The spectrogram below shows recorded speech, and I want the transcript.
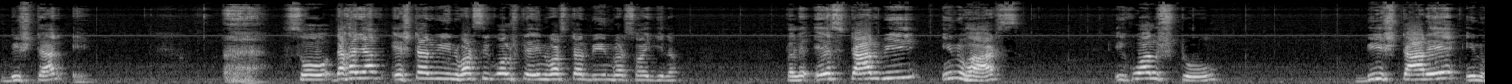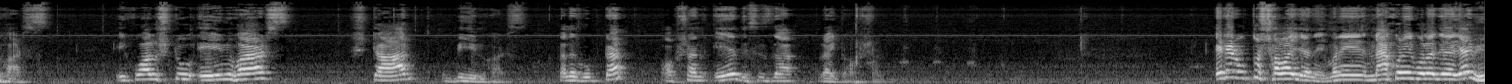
B star A. So দেখা যাক a star b inverse equals to inverse star b inverse হয় কিনা। তাহলে a star b inverse equals to b star a inverse equals to a inverse star b inverse তাহলে গ্রুপটা option A this is the right option এটার উত্তর সবাই জানে। মানে না করেই বলে দেওয়া যায় v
